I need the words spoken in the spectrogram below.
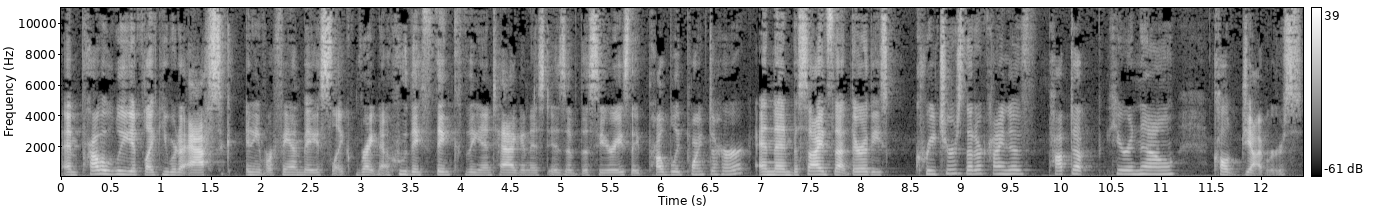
And probably if like you were to ask any of our fan base like right now who they think the antagonist is of the series, they'd probably point to her. And then besides that, there are these creatures that are kind of popped up here and now called jabbers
